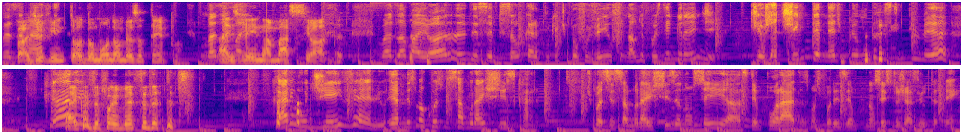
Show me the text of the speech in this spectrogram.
Mas a Pode maior- vir todo mundo ao mesmo tempo. mas a Mas maior- vem na maciota. Mas a maior decepção, cara, porque tipo, eu fui ver o final depois de grande. Que eu já tinha internet, porque eu nunca consegui ver. Cara, Aí quando você foi ver, você decepcionou. Cara, eu odiei, velho. É a mesma coisa do Samurai X, cara. Tipo assim, Samurai X eu não sei as temporadas, mas por exemplo, não sei se tu já viu também.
